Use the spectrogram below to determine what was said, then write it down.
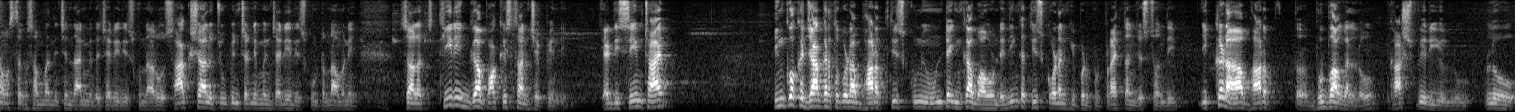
సంస్థకు సంబంధించిన దాని మీద చర్య తీసుకున్నారు. సాక్ష్యాలు చూపించండి మేము చర్య తీసుకుంటున్నామని చాలా తీరిగ్గా పాకిస్తాన్ చెప్పింది. అట్ ది సేమ్ టైం ఇంకొక జాగ్రత్త కూడా భారత్ తీసుకుని ఉంటే ఇంకా బాగుండేది. ఇంకా తీసుకోవడానికి ఇప్పుడు ఇప్పుడు ప్రయత్నం చేస్తోంది. ఇక్కడ భారత్ భూభాగంలో కాశ్మీరీయులలో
